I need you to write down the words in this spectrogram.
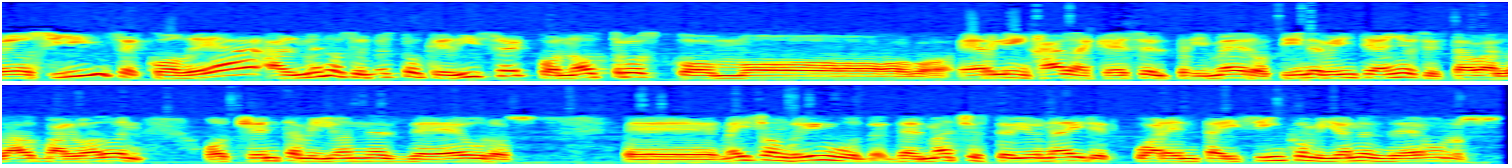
pero sí se codea, al menos en esto que dice, con otros como Erling Haaland, que es el primero, tiene 20 años y está valuado en 80 millones de euros. Eh, Mason Greenwood del Manchester United, 45 millones de euros.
